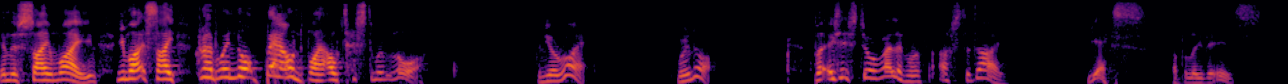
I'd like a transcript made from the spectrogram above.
in the same way? You might say, Graham, we're not bound by Old Testament law. And you're right. We're not. But is it still relevant for us today? Yes, I believe it is.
